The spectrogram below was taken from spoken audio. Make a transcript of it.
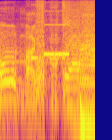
Oh my god.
